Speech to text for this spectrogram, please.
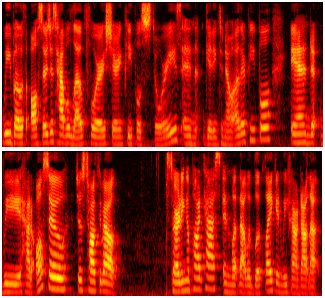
we both also just have a love for sharing people's stories and getting to know other people. And we had also just talked about starting a podcast and what that would look like. And we found out that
